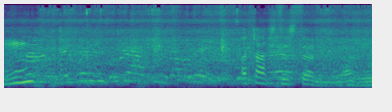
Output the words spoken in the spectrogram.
হুম একবার পিছিয়ে আপনি আচ্ছা আস্তে আস্তে আর আসবো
